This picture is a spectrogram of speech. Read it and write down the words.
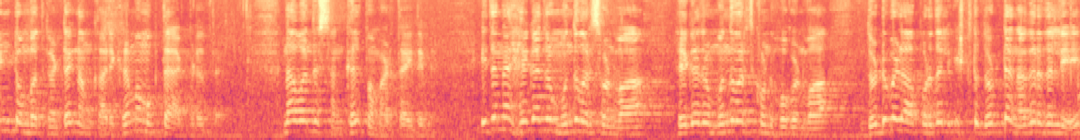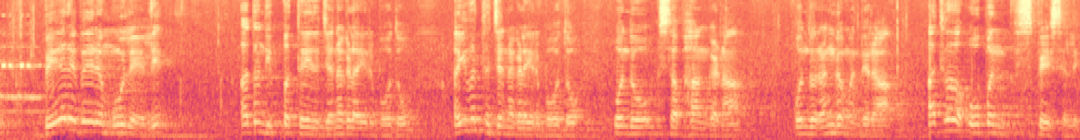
ಎಂಟೊಂಬತ್ತು ಗಂಟೆಗೆ ನಮ್ಮ ಕಾರ್ಯಕ್ರಮ ಮುಕ್ತಾಯ ಆಗಿಬಿಡುತ್ತೆ ನಾವೊಂದು ಸಂಕಲ್ಪ ಮಾಡ್ತಾ ಇದ್ದೀವಿ. ಇದನ್ನು ಹೇಗಾದರೂ ಮುಂದುವರಿಸೋಣವಾ? ಹೇಗಾದರೂ ಮುಂದುವರಿಸ್ಕೊಂಡು ಹೋಗೋಣವಾ? ದೊಡ್ಡಬಳ್ಳಾಪುರದಲ್ಲಿ ಇಷ್ಟು ದೊಡ್ಡ ನಗರದಲ್ಲಿ ಬೇರೆ ಬೇರೆ ಮೂಲೆಯಲ್ಲಿ ಅದೊಂದು ಇಪ್ಪತ್ತೈದು ಜನಗಳ ಇರ್ಬೋದು ಐವತ್ತು ಜನಗಳ ಇರ್ಬೋದು ಒಂದು ಸಭಾಂಗಣ ಒಂದು ರಂಗಮಂದಿರ ಅಥವಾ ಓಪನ್ ಸ್ಪೇಸಲ್ಲಿ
